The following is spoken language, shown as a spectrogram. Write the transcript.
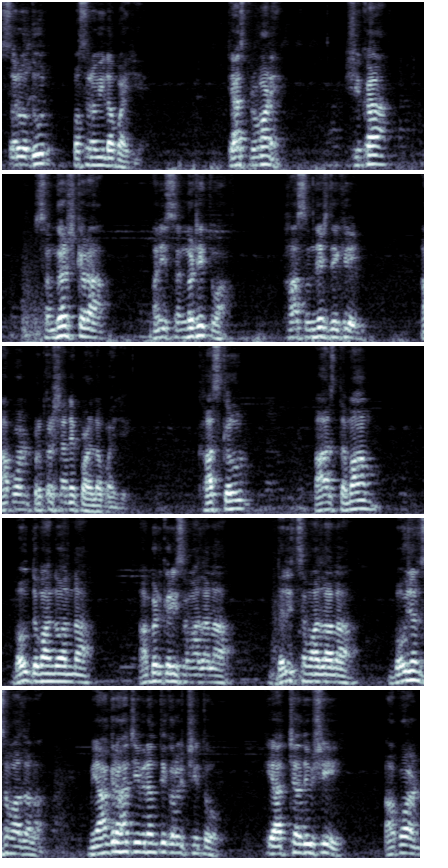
सर्वदूर पसरविला पाहिजे. त्याचप्रमाणे शिका संघर्ष करा आणि संघटित व्हा हा संदेश देखील आपण प्रकर्षाने पाळला पाहिजे. खास करून आज तमाम बौद्ध बांधवांना आंबेडकरी समाजाला दलित समाजाला बहुजन समाजाला मी आग्रहाची विनंती करू इच्छितो की आजच्या दिवशी आपण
